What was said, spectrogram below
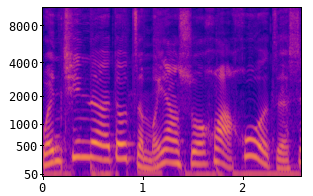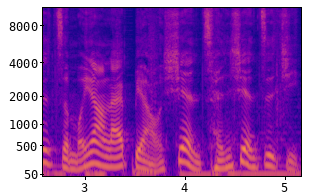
文青呢都怎么样说话，或者是怎么样来表现呈现自己。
